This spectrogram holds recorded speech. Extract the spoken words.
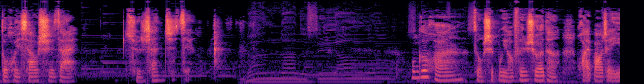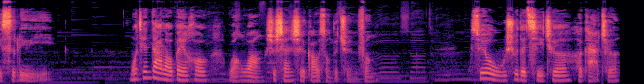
都会消失在群山之间。温哥华总是不由分说地怀抱着一丝绿意。摩天大楼背后往往是山势高耸的群峰，虽有无数的汽车和卡车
